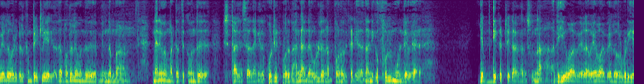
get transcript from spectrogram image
வேலு அவர்கள் கம்ப்ளீட்லி அதை முதல்ல வந்து நம்ம நினைவு மட்டத்துக்கு வந்து ஸ்டாலின் சார் தான் இங்கே கூட்டிகிட்டு போயிருந்தாங்க. அந்த உள்ளே நான் போனது கிடையாது. அதான் இன்றைக்கி ஃபுல் மூண்டே வேறு. எப்படி கற்றுக்காங்கன்னு சொன்னா அது ஈவாவேல வேலை ஏவா அவருடைய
